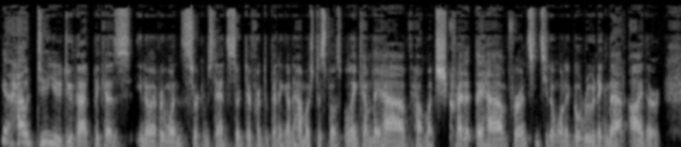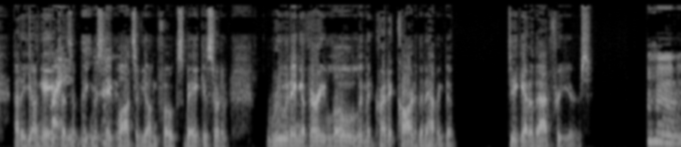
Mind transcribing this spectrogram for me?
Yeah, how do you do that? Because you know everyone's circumstances are different depending on how much disposable income they have, how much credit they have. For instance, you don't want to go ruining that either at a young age. Right. That's a big mistake lots of young folks make is sort of ruining a very low limit credit card and then having to dig out of that for years. Hmm.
